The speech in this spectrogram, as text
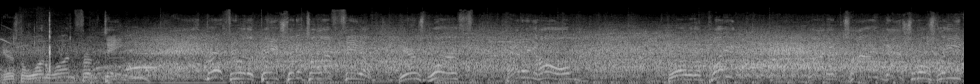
Here's the 1 1 from Dayton. And Murphy with a base hit into left field. Here's Werth heading home. Throw to the plate. In time. Nationals lead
